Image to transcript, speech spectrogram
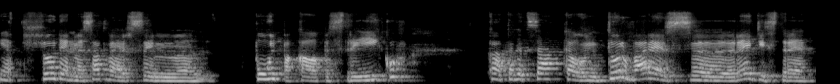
Jā, šodien mēs atvērsim pūļpakalpes rīku, kā tagad saka, un tur varēs reģistrēt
